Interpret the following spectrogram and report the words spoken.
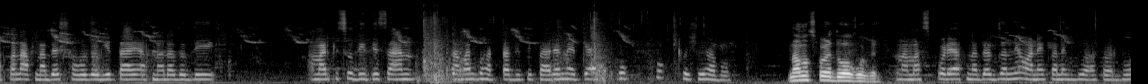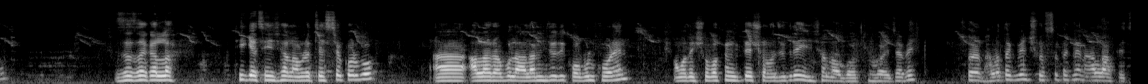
এখন আপনাদের সহযোগিতায় আপনারা যদি আমার কিছু দিতে চান আমার ঘরটা দিতে পারেন এতে খুব খুব খুশি হব। নামাজ পড়ে দোয়া করবেন। নামাজ পড়ে আপনাদের জন্য অনেক অনেক দোয়া করব। জাজাকাল্লাহ ঠিক আছে ইনশাআল্লাহ আমরা চেষ্টা করব। আল্লাহ রাবুল আলম যদি কবুল করেন আমাদের শুভাকাঙ্ক্ষীদের সহযোগিতায় ইনশাআল্লাহ অবর্থ হয়ে যাবে। সবাই ভালো থাকবেন সুস্থ থাকবেন। আল্লাহ হাফিজ।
